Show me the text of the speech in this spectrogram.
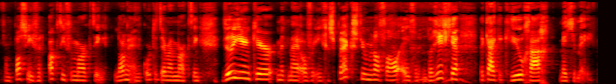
van passieve en actieve marketing, lange en korte termijn marketing. Wil je hier een keer met mij over in gesprek? Stuur me dan vooral even een berichtje. Dan kijk ik heel graag met je mee.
